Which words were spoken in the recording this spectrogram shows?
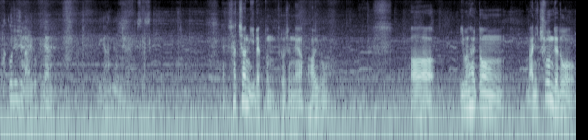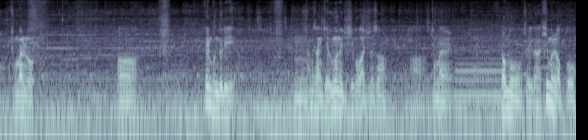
바꿔주지 말고 그냥 네가 하면 내가 할수 있을게 네, 4,200분 들어오셨네요. 아이고. 어, 이번 활동 많이 추운데도 정말로 어, 팬분들이 음, 항상 이렇게 응원해 주시고 와주셔서 어, 정말 너무 저희가 힘을 얻고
